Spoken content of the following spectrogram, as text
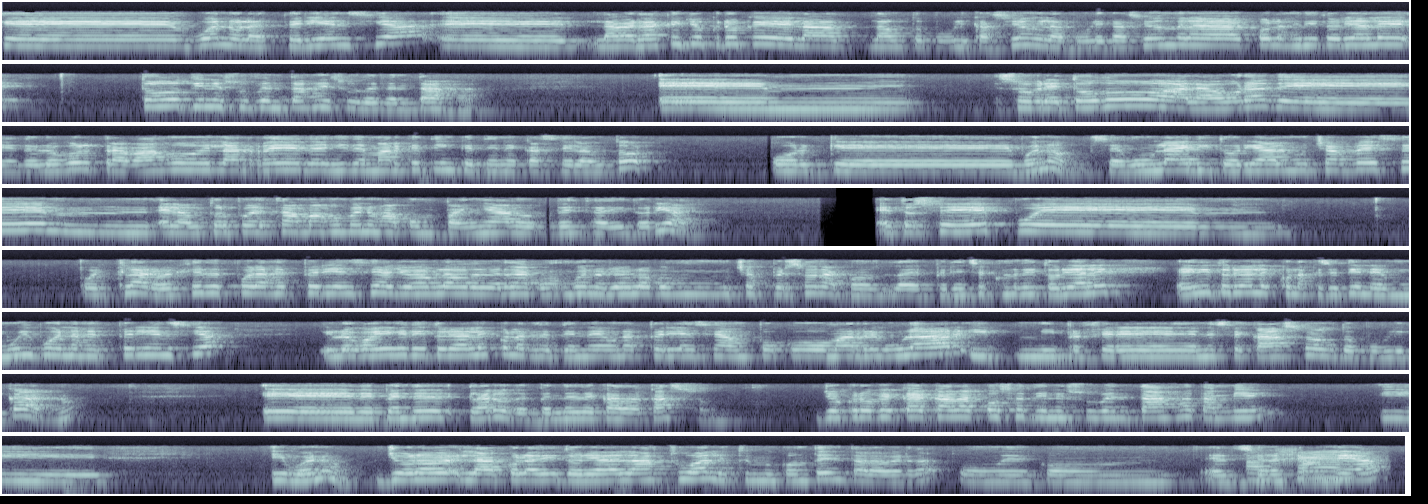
Que bueno, la experiencia, eh, la verdad que yo creo que la, autopublicación y la publicación de la, con las editoriales todo tiene sus ventajas y sus desventajas. Eh, sobre todo a la hora de, de, luego el trabajo en las redes y de marketing que tiene que hacer el autor. Porque, bueno, según la editorial muchas veces el autor puede estar más o menos acompañado de esta editorial. Entonces, pues Pues claro, es que después las experiencias, yo he hablado de verdad, con, bueno, yo he hablado con muchas personas, con las experiencias con editoriales, editoriales con las que se tienen muy buenas experiencias y luego hay editoriales con las que se tiene una experiencia un poco más regular y, ni prefiere en ese caso autopublicar, ¿no? Eh, depende, claro, depende de cada caso. Yo creo que cada cosa tiene su ventaja también y, y bueno, yo la, con la editorial actual estoy muy contenta, la verdad, con, eh, con Ediciones Pangea,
